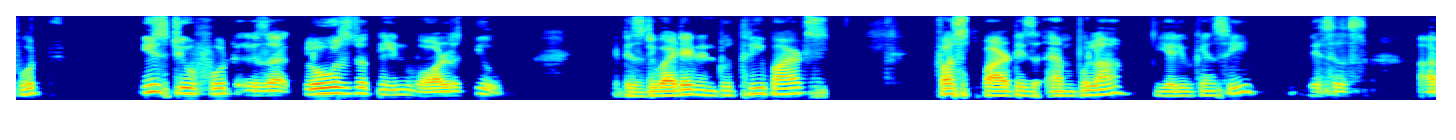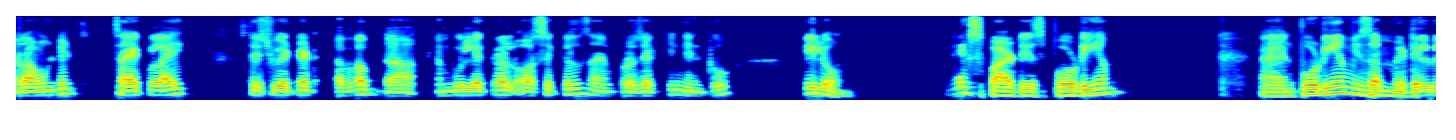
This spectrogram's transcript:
foot. Each tube foot is a closed thin walled tube. It is divided into three parts. First part is ampulla. Here you can see this is a rounded sac like situated above the ambulacral ossicles and projecting into coelom. Next part is podium, and podium is a middle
